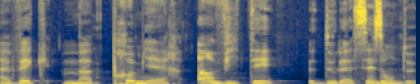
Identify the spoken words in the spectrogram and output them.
avec ma première invitée de la saison 2.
